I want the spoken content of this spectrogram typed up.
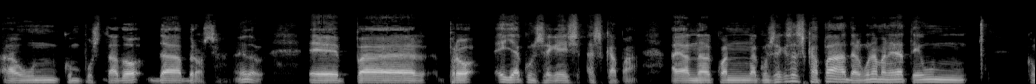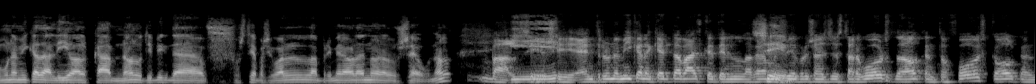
a un compostador de brossa. Eh, eh, per, però ella aconsegueix escapar. En el, quan aconsegueix escapar, d'alguna manera té un, com una mica de lío al cap, no? Lo típic de, uf, hòstia, doncs igual la primera hora no era el seu, no? Val, I- sí, sí, entra una mica en aquest debat que tenen la gran Sí. majoria de personatges de Star Wars del cantó fosc o el, can...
